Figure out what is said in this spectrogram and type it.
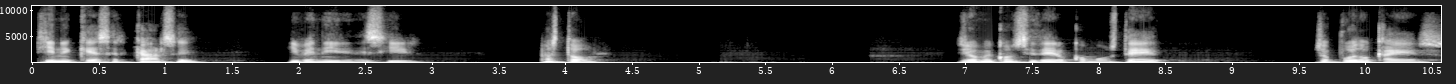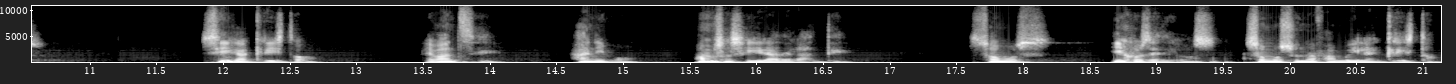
tienen que acercarse y venir y decir, pastor, yo me considero como usted, yo puedo caer. Siga Cristo, levántese, ánimo, vamos a seguir adelante. Somos hijos de Dios, somos una familia en Cristo.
